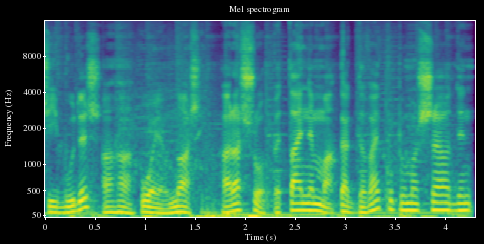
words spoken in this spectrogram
чий будеш? Ага, поняв, наший. Хорошо, питань нема. Так, давай купимо ще один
